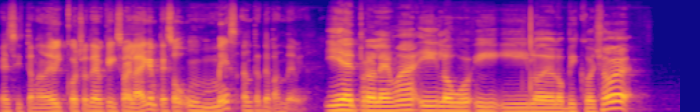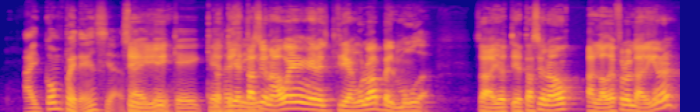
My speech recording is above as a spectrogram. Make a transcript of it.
el sistema de bizcochos de by Live, que empezó un mes antes de pandemia. Y el problema y lo, y, y lo de los bizcochos, hay competencia. O sea, Sí, que- que- que yo estoy recibir- estacionado en el Triángulo de las Bermudas. O sea, yo estoy estacionado al lado de Florlarina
